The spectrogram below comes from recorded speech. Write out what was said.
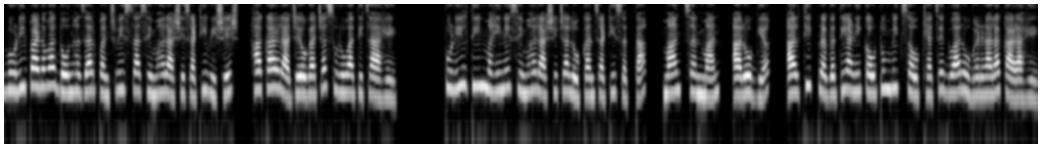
गुढीपाडवा दोन हजार पंचवीसचा सिंह राशीसाठी विशेष हा काळ राजयोगाच्या सुरुवातीचा आहे. पुढील तीन महिने सिंह राशीच्या लोकांसाठी सत्ता मान सन्मान आरोग्य आर्थिक प्रगती आणि कौटुंबिक सौख्याचे द्वार उघडणारा काळ आहे.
